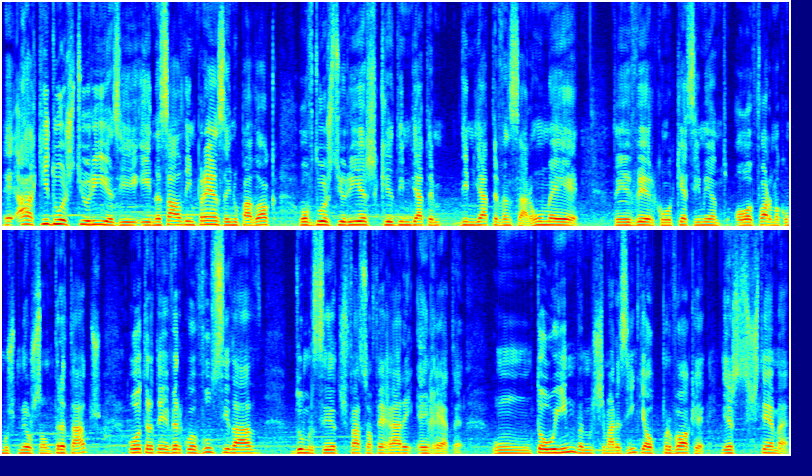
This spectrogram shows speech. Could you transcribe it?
eh, há aqui duas teorias e, e na sala de imprensa e no paddock houve duas teorias que de imediato, de imediato avançaram. Uma é tem a ver com o aquecimento ou a forma como os pneus são tratados, outra tem a ver com a velocidade do Mercedes face ao Ferrari em reta. Um tow-in, vamos chamar assim, que é o que provoca este sistema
